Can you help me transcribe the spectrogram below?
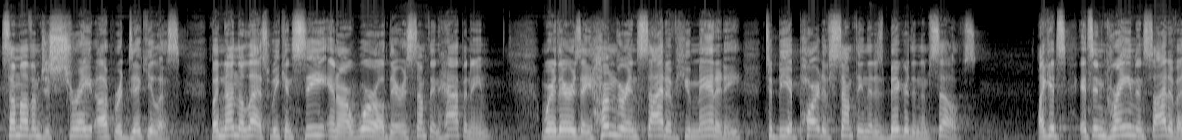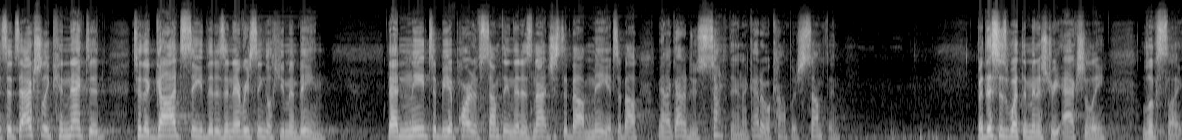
some of them just straight up ridiculous. But nonetheless, we can see in our world there is something happening where there is a hunger inside of humanity to be a part of something that is bigger than themselves. Like it's, it's ingrained inside of us. It's actually connected to the God seed that is in every single human being. That need to be a part of something that is not just about me. It's about, man, I got to do something. I got to accomplish something. But this is what the ministry actually looks like.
